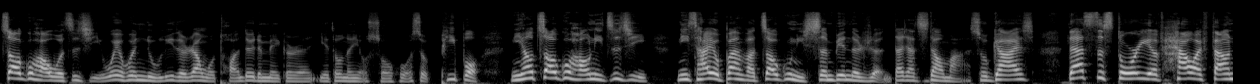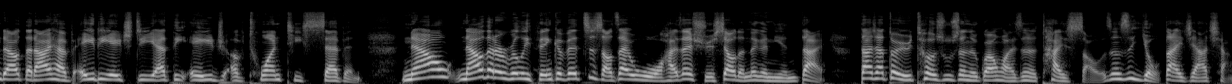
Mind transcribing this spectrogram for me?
照顾好我自己，我也会努力的让我团队的每个人也都能有收获。So people，你要照顾好你自己，你才有办法照顾你身边的人，大家知道吗？So guys，that's the story of how I found out that I have ADHD at the age of twenty-seven. Now, now that I really think of it，至少在我还在学校的那个年代。 大家对于特殊生的关怀真的太少了，真的是有待加强。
